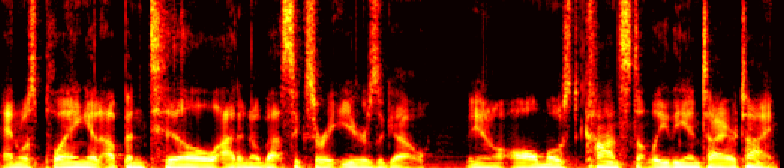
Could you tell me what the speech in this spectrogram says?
and was playing it up until I don't know about six or eight years ago. You know, almost constantly the entire time.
